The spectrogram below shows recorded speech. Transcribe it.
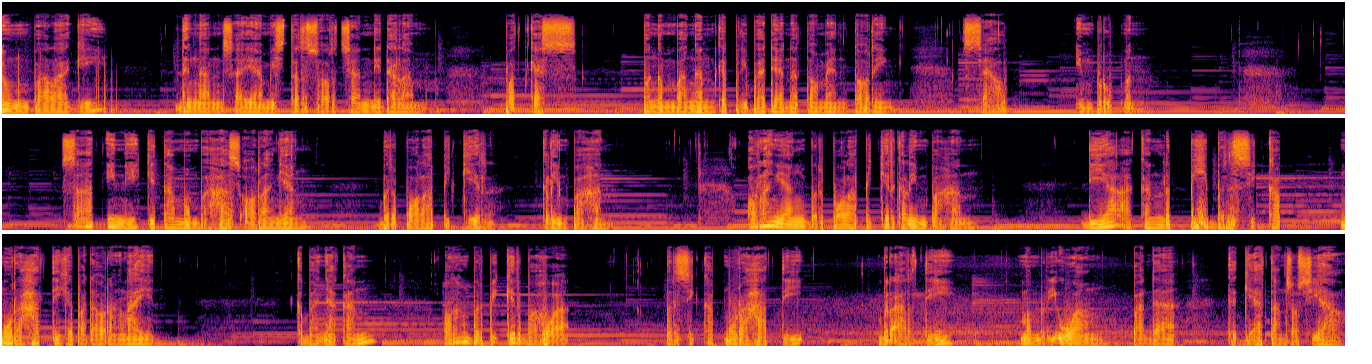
Jumpa lagi dengan saya Mr. Sorchan di dalam podcast pengembangan kepribadian atau mentoring self improvement. Saat ini kita membahas orang yang berpola pikir kelimpahan. Orang yang berpola pikir kelimpahan, dia akan lebih bersikap murah hati kepada orang lain Kebanyakan orang berpikir bahwa bersikap murah hati berarti memberi uang pada kegiatan sosial.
